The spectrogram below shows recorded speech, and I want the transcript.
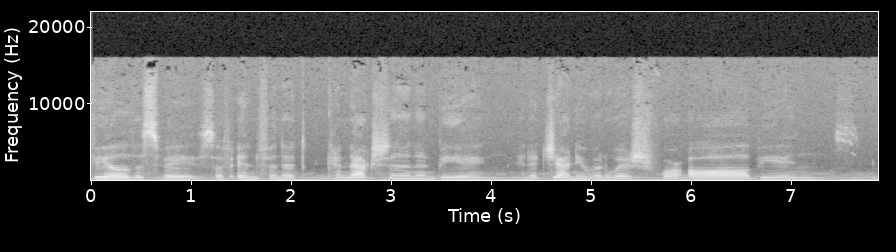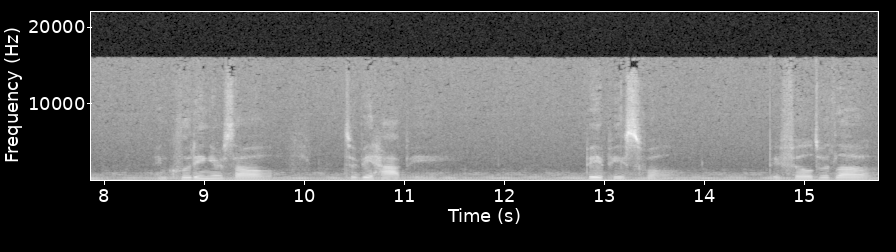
Feel the space of infinite connection and being in a genuine wish for all beings, including yourself, to be happy. Be peaceful. Be filled with love.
